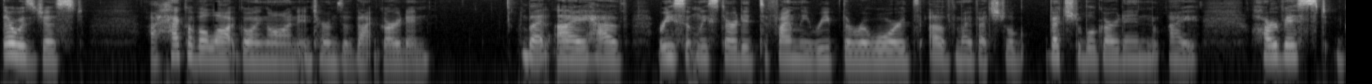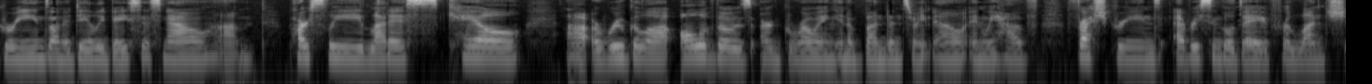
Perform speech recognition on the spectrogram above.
there was just a heck of a lot going on in terms of that garden. But I have recently started to finally reap the rewards of my vegetable vegetable garden. I harvest greens on a daily basis now. Um, parsley, lettuce, kale, uh, arugula, all of those are growing in abundance right now, and we have fresh greens every single day for lunch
